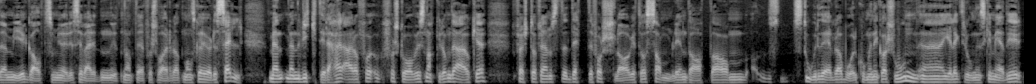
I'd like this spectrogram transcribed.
det er, mye galt som gjøres i verden uten at det forsvarer at man skal gjøre det selv. Men, men viktigere her er å for, forstå hva vi snakker om. Det er jo ikke først og fremst dette forslaget til å samle inn data om store deler av vår kommunikasjon eh, i elektroniske medier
